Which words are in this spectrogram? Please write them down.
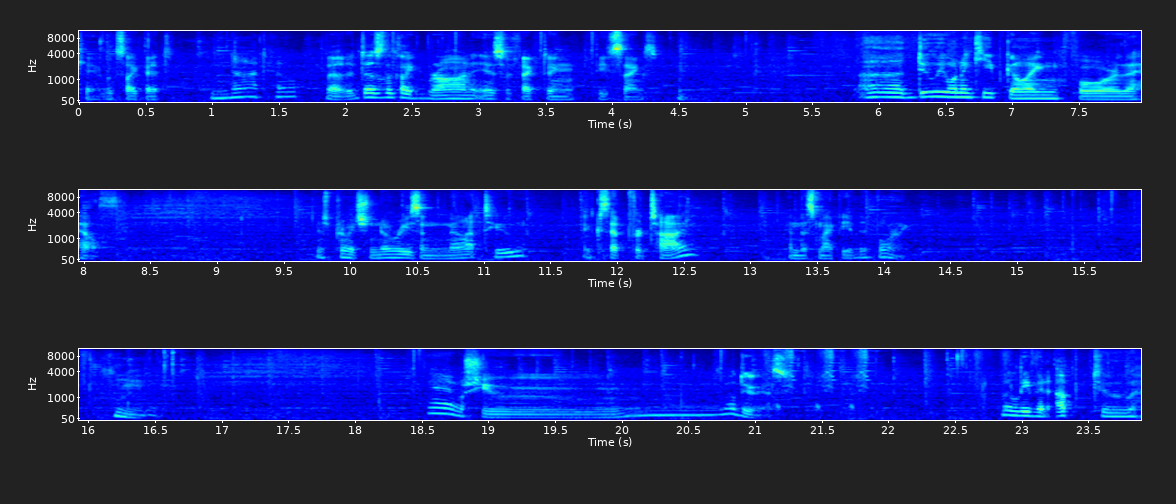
Okay, looks like that did not help. But it does look like Brawn is affecting these things. Uh, do we want to keep going for the health? There's pretty much no reason not to, except for time, and this might be a bit boring. Hmm. Yeah, we'll shoot... We'll do this. We'll leave it up to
